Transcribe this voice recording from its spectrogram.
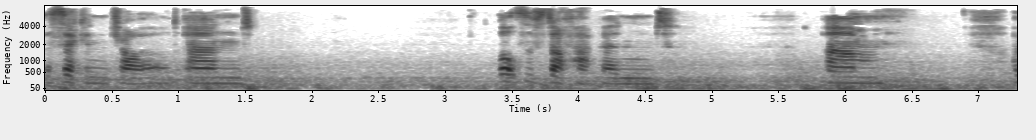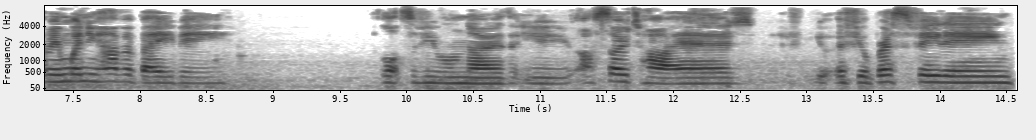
a second child, and lots of stuff happened. Um, I mean, when you have a baby, lots of you will know that you are so tired. If, you, if you're breastfeeding,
